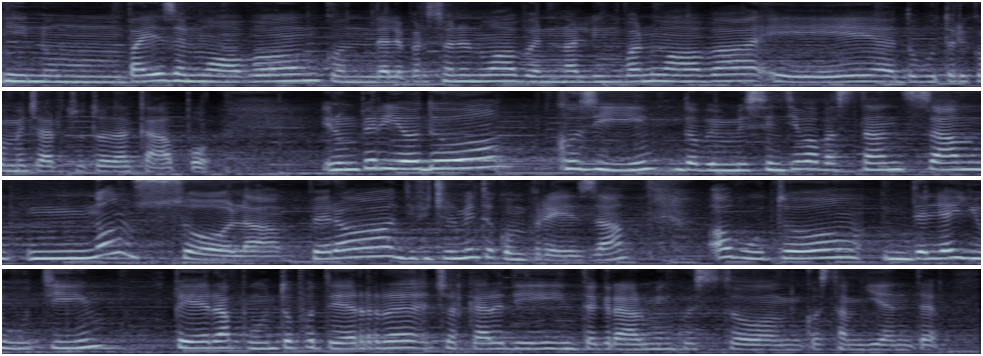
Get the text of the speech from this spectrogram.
in un paese nuovo, con delle persone nuove, in una lingua nuova e ho dovuto ricominciare tutto da capo. In un periodo così, dove mi sentivo abbastanza non sola, però difficilmente compresa, ho avuto degli aiuti per appunto poter cercare di integrarmi in questo in ambiente.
